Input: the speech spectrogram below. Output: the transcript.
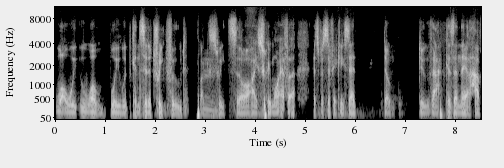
what we what we would consider treat food, like Mm. sweets or ice cream, or whatever. They specifically said, don't do that because then they'll have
